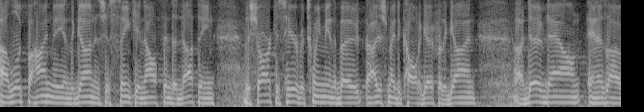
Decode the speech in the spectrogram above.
I look behind me and the gun is just sinking off into nothing. The shark is here between me and the boat. I just made the call to go for the gun. I dove down and as I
